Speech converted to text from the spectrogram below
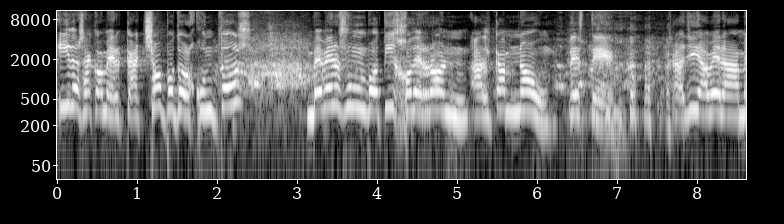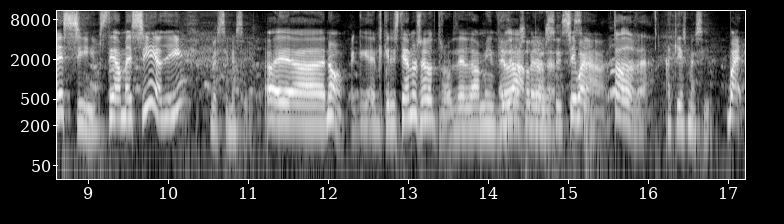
Idos a comer cachopo todos juntos, beberos un botijo de ron al Camp Nou, este, allí a ver a Messi. ¿Usted a Messi allí? Messi, Messi. Eh, no, el, cristiano es el otro, el de la mi ciudad. los pero, sí, sí, sí. bueno, todos. eh. Aquí es Messi. Bueno,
